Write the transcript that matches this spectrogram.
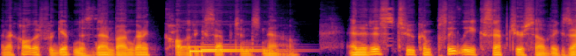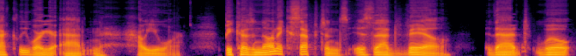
and I called it forgiveness then, but I'm going to call it acceptance now. And it is to completely accept yourself exactly where you're at and how you are. Because non-acceptance is that veil that will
